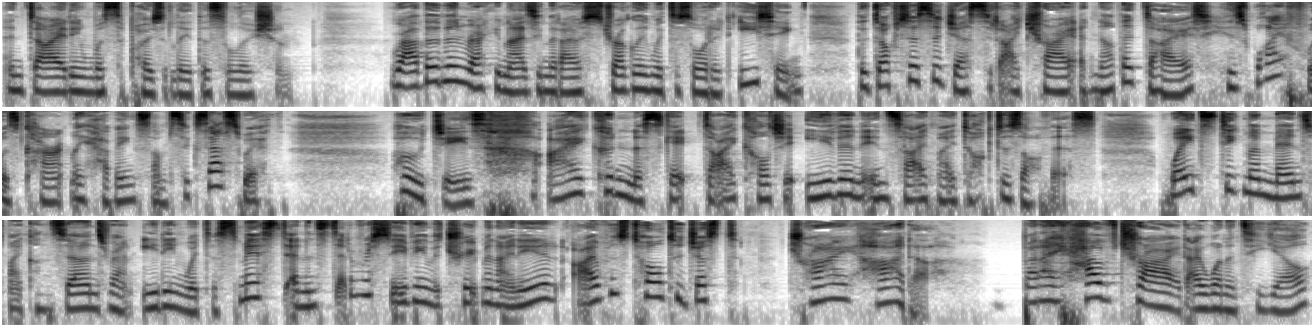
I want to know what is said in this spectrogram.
and dieting was supposedly the solution. Rather than recognizing that I was struggling with disordered eating, the doctor suggested I try another diet his wife was currently having some success with. Oh, geez, I couldn't escape diet culture even inside my doctor's office. Weight stigma meant my concerns around eating were dismissed, and instead of receiving the treatment I needed, I was told to just try harder. But I have tried, I wanted to yell.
